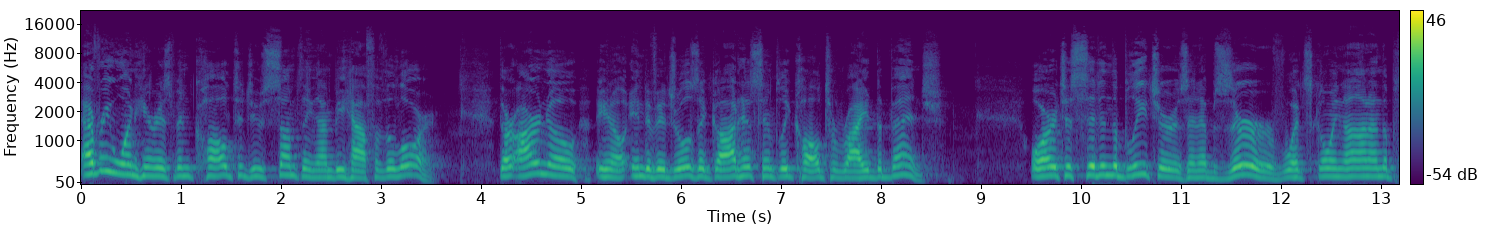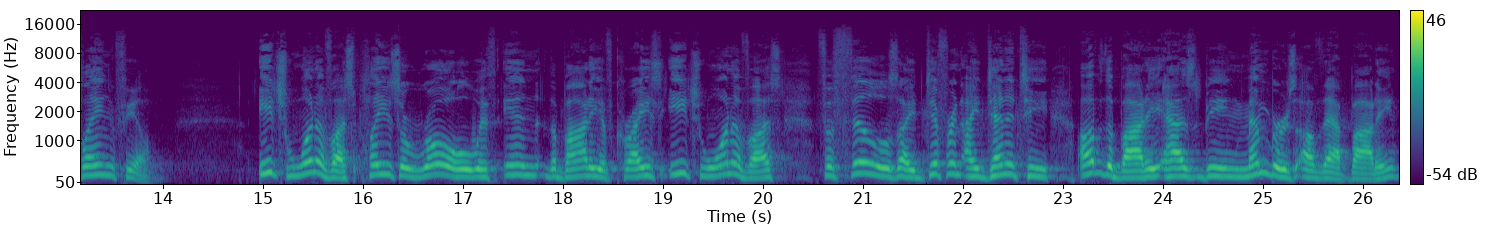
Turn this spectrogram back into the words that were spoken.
Everyone here has been called to do something on behalf of the Lord. There are no, you know, individuals that God has simply called to ride the bench or to sit in the bleachers and observe what's going on on the playing field. Each one of us plays a role within the body of Christ. Each one of us fulfills a different identity of the body as being members of that body.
